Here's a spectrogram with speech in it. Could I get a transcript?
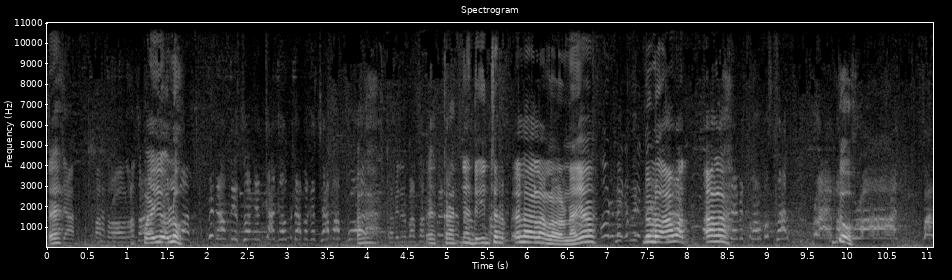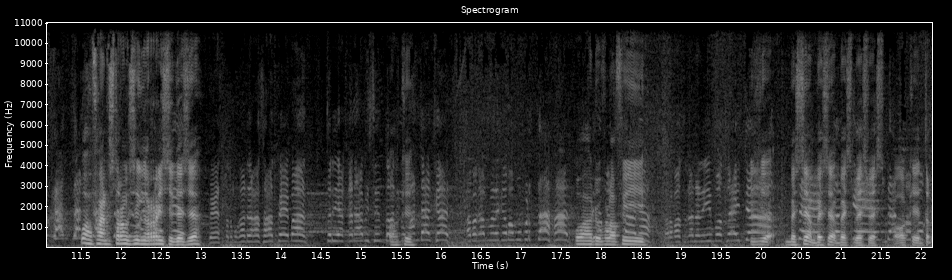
Eh. saja. Vanstrong langsung Apa ada yuk, lo? buat penalti zone yang gagal mendapatkan siapa pun. Tapi di depan sana Eh, bersama diincer. Vanstrong. Eh, lah, lah, lah, nah ya. Flicker- Dulu awat, alah. Duh. Wah, Van Strong sih ngeri sih, guys ya. Oke. bertahan? Waduh, Fluffy. Iya, best ya, best ya, best, best, best. Oke, membuktikan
